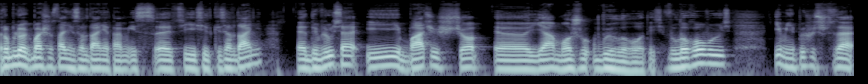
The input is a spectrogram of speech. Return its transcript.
Роблю, як бачу, останні завдання там із е, цієї сітки завдань. Дивлюся і бачу, що е, я можу вилоговуватись. Вилоговуюсь, і мені пишуть, що це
